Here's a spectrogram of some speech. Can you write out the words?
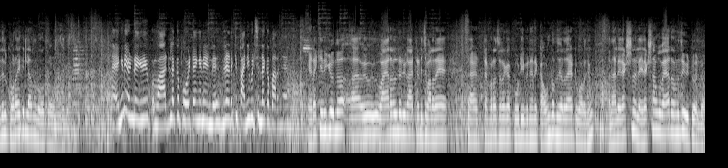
അതിൽ കുറയില്ല. എന്നുള്ള ഉറപ്പ് നൽകുന്നത് എങ്ങനെയുണ്ട്? ഇത് വാർഡിലൊക്കെ പോയിട്ട് എങ്ങനെയുണ്ട്? ഇതിനിടയ്ക്ക് പനി പിടിച്ചെന്നൊക്കെ പറഞ്ഞായിരുന്നു. ഇടയ്ക്ക് എനിക്കൊന്ന് ഒരു വൈറലിന്റെ ഒരു കാറ്റടിച്ച് വളരെ ടെമ്പറേച്ചറൊക്കെ കൂടി പിന്നെ എന്റെ കൗണ്ട് ഒന്ന് ചെറുതായിട്ട് കുറഞ്ഞു. എന്നാൽ ഇലക്ഷനല്ല ഇലക്ഷൻ നമുക്ക് വേറെ എനർജി കിട്ടുമല്ലോ.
